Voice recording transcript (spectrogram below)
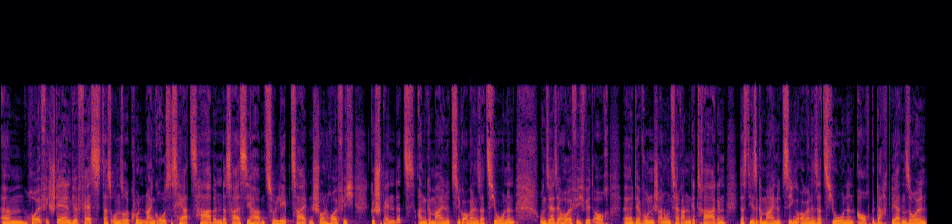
Ähm, häufig stellen wir fest, dass unsere Kunden ein großes Herz haben. Das heißt, sie haben zu Lebzeiten schon häufig gespendet an gemeinnützige Organisationen. Und sehr, sehr häufig wird auch äh, der Wunsch an uns herangetragen, dass diese gemeinnützigen Organisationen auch bedacht werden sollen,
